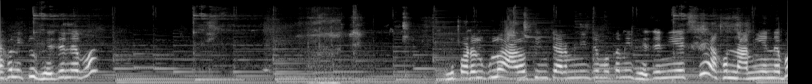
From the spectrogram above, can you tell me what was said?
এখন একটু ভেজে নেব। পটলগুলো আরও তিন চার মিনিটের মতো আমি ভেজে নিয়েছি, এখন নামিয়ে নেব।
